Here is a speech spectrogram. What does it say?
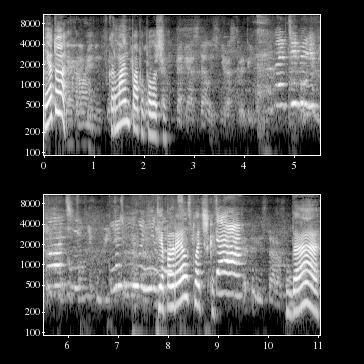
Нету? В карман папа положил. Тебе понравилось платьишко? Да. Да.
